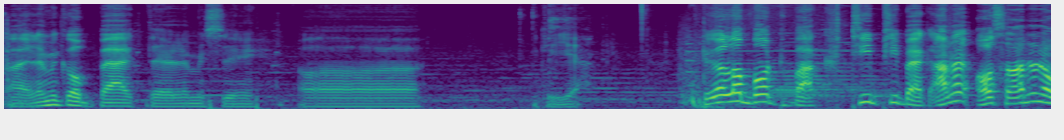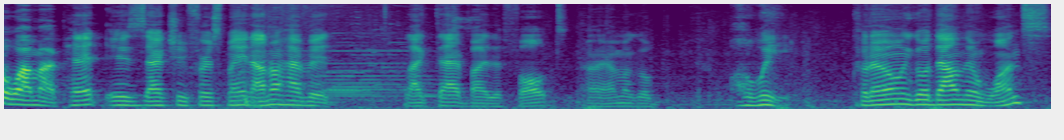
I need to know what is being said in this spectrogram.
Alright, let me go back there. Let me see. Uh, okay, yeah. Teleport back. TP back. I don't. Also, I don't know why my pet is actually first mate. I don't have it like that by default. Alright, I'm gonna go. Oh wait, could I only go down there once?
